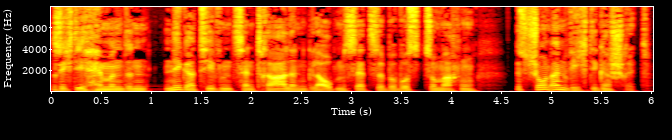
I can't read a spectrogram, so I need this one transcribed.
Sich die hemmenden, negativen, zentralen Glaubenssätze bewusst zu machen, ist schon ein wichtiger Schritt.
